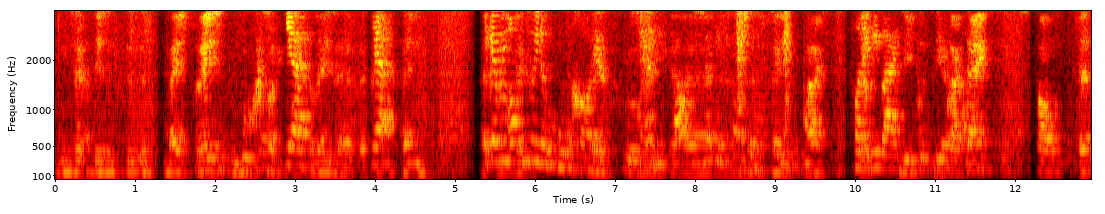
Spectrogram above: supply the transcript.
ik moet zeggen, het is het, het is het meest vreselijke boek wat ik Ja. gelezen heb. Ja. En, Ik heb hem af en toe in de hoek moeten gooien. Met die met die. Maar Van die, die praktijk van. eh, eh,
